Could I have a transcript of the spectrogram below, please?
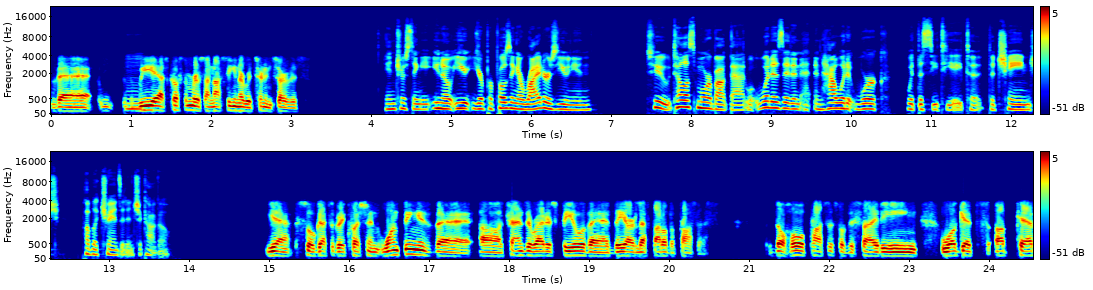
that mm. we as customers are not seeing a return in service. Interesting. You know, you, you're proposing a riders union too. Tell us more about that. What is it and, and how would it work with the CTA to, to change public transit in Chicago? Yeah, so that's a great question. One thing is that uh, transit riders feel that they are left out of the process. The whole process of deciding what gets upkept,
